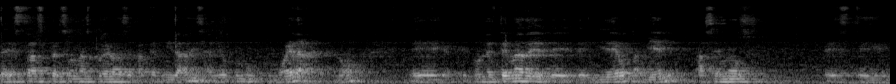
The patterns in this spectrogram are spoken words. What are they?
estas personas pruebas de paternidad y salió como, como era, ¿no? Eh, con el tema de, de, del video también hacemos este,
